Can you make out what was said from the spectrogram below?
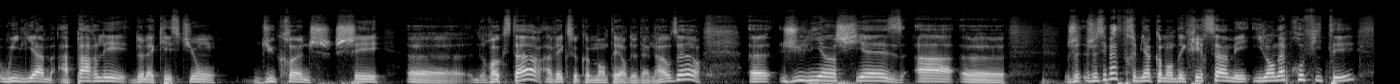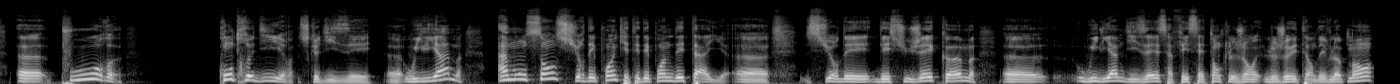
William a parlé de la question du crunch chez euh, Rockstar avec ce commentaire de Dan Hauser. Euh, Julien Chiez a, euh, je ne sais pas très bien comment décrire ça, mais il en a profité pour contredire ce que disait William à mon sens, sur des points qui étaient des points de détail, euh, sur des, des, sujets comme euh, William disait, ça fait sept ans que le jeu, était en développement,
